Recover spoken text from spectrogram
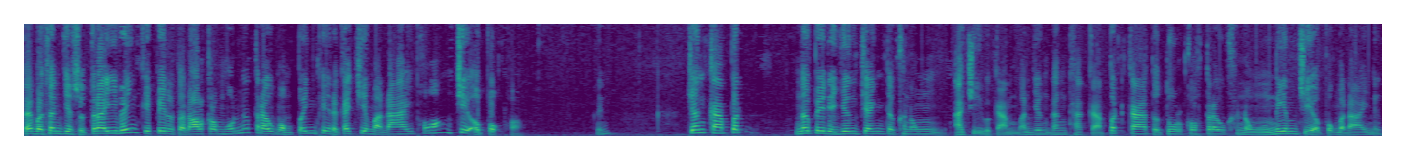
តែបើសិនជាស្ត្រីវិញគេពេលទៅដល់ក្រុមហ៊ុនហ្នឹងត្រូវបំពេញភារកិច្ចជាម្ដាយផងជាឪពុកផងឃើញអញ្ចឹងការពិត នៅពេលដែលយើងចេញទៅក្នុងអាជីវកម្មបានយើងដឹងថាការពិតការទទួលខុសត្រូវក្នុងនាមជាឪពុកម្ដាយនឹង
